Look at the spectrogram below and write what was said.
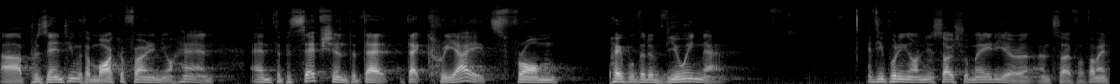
uh, presenting with a microphone in your hand, and the perception that, that that creates from people that are viewing that. If you're putting it on your social media and so forth, I mean,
